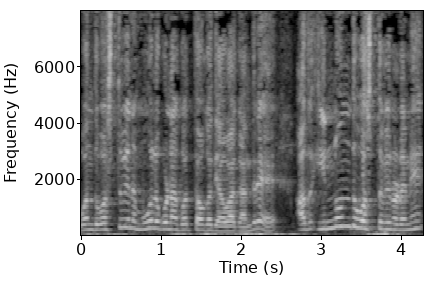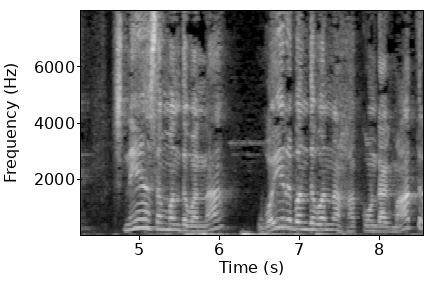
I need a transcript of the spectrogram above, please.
ಒಂದು ವಸ್ತುವಿನ ಮೂಲ ಗುಣ ಗೊತ್ತಾಗೋದು ಯಾವಾಗ ಅಂದ್ರೆ ಅದು ಇನ್ನೊಂದು ವಸ್ತುವಿನೊಡನೆ ಸ್ನೇಹ ಸಂಬಂಧವನ್ನ, ವೈರ ಬಂಧವನ್ನ ಹಾಕೊಂಡಾಗ ಮಾತ್ರ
